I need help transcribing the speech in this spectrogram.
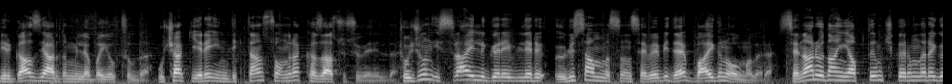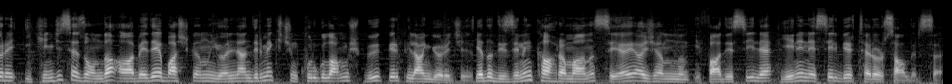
bir gaz yardımıyla bayıltıldı. Uçak yere indikten sonra kaza süsü verildi. Çocuğun İsrailli görevlileri ölü sanmasının sebebi de baygın olmaları. Senaryodan yaptığım çıkarımlara göre ikinci sezonda ABD başkanını yönlendirmek için kurgulanmış büyük bir plan göreceğiz. Ya da dizinin kahramanı CIA ajanının ifadesiyle yeni nesil bir terör saldırısı.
